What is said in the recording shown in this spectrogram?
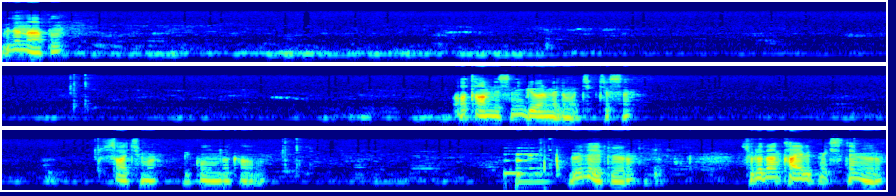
Burada ne yapalım? At hamlesini görmedim açıkçası. Saçma bir konumda kaldım. Böyle yapıyorum. Süreden kaybetmek istemiyorum.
